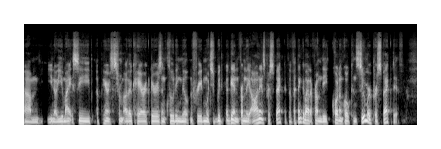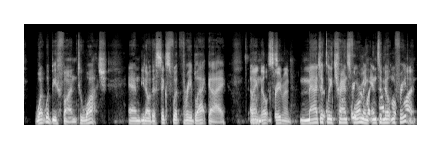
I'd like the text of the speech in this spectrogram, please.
Um, you know, you might see appearances from other characters, including Milton Friedman, which would, again, from the audience perspective, if I think about it from the quote unquote consumer perspective, what would be fun to watch? And, you know, the six foot three black guy, um, Milton Friedman, magically transforming into Milton Friedman.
